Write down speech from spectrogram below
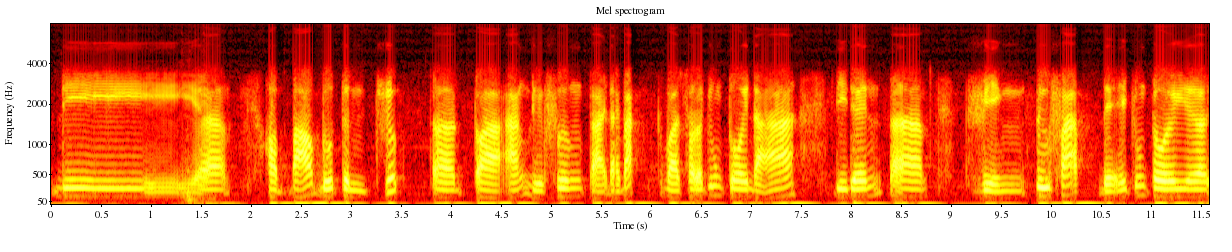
đi à, họp báo biểu tình trước à, tòa án địa phương tại Đài Bắc và sau đó chúng tôi đã đi đến à, viện tư pháp để chúng tôi ờ,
